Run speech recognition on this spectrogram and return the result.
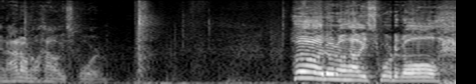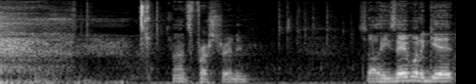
and I don't know how he scored. Oh, I don't know how he scored at all. That's frustrating. So he's able to get,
